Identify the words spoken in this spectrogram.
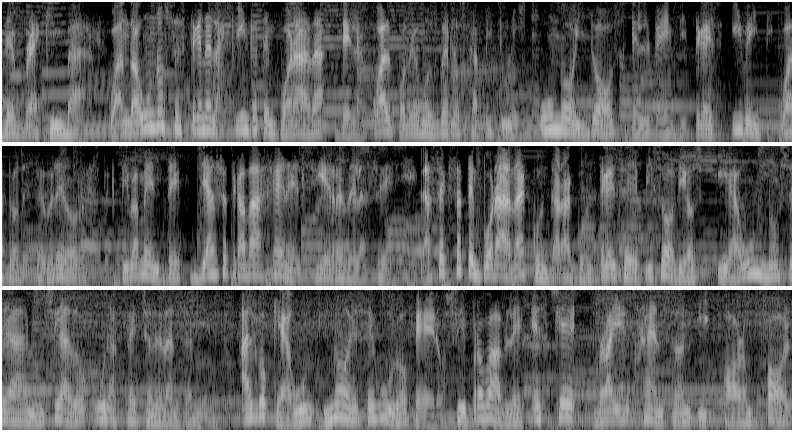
de Breaking Bad, cuando aún no se estrena la quinta temporada, de la cual podremos ver los capítulos 1 y 2 el 23 y 24 de febrero respectivamente, ya se trabaja en el cierre de la serie. La sexta temporada contará con 13 episodios y aún no se ha anunciado una fecha de lanzamiento. Algo que aún no es seguro, pero sí probable, es que Brian Cranston y Aaron Paul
